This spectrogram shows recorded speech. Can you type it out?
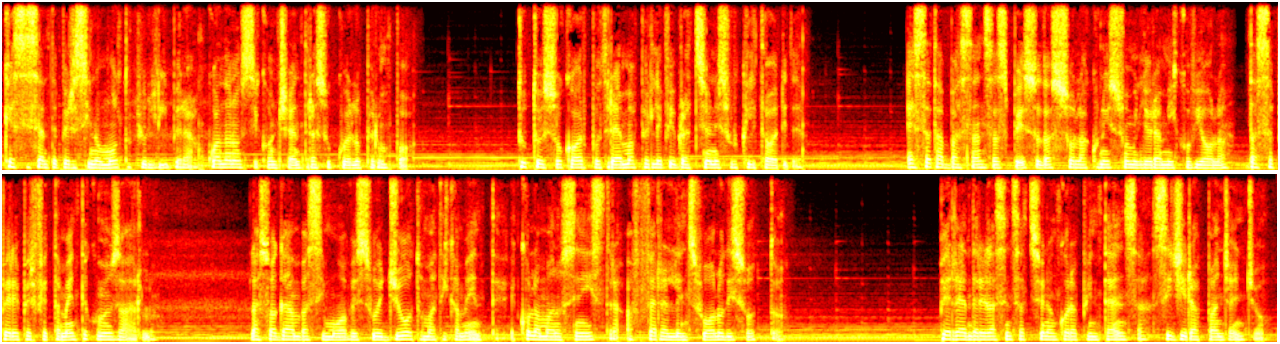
che si sente persino molto più libera quando non si concentra su quello per un po'. Tutto il suo corpo trema per le vibrazioni sul clitoride. È stata abbastanza spesso da sola con il suo migliore amico Viola, da sapere perfettamente come usarlo. La sua gamba si muove su e giù automaticamente e con la mano sinistra afferra il lenzuolo di sotto. Per rendere la sensazione ancora più intensa, si gira a pancia in giù.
